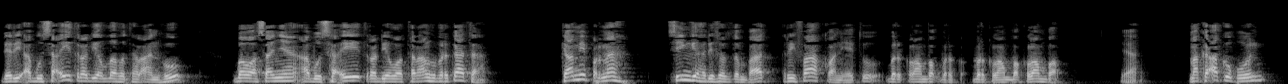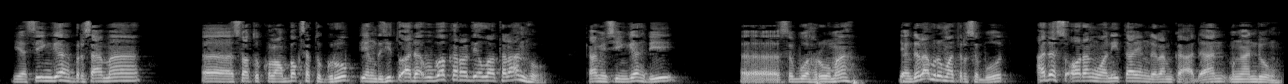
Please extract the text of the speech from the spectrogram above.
dari Abu Sa'id radhiyallahu taala anhu bahwasanya Abu Sa'id radhiyallahu taala anhu berkata, kami pernah singgah di suatu tempat rifaqan yaitu berkelompok berkelompok-kelompok ya. Maka aku pun ya singgah bersama uh, suatu kelompok satu grup yang di situ ada Abu Bakar radhiyallahu taala anhu. Kami singgah di uh, sebuah rumah yang dalam rumah tersebut ada seorang wanita yang dalam keadaan mengandung.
